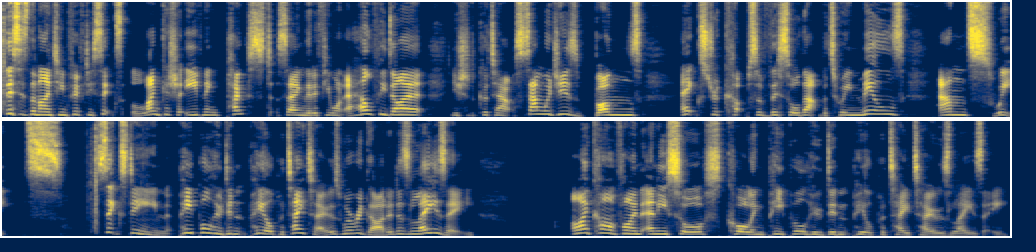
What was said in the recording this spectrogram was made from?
This is the 1956 Lancashire Evening Post saying that if you want a healthy diet, you should cut out sandwiches, buns, extra cups of this or that between meals, and sweets. 16. People who didn't peel potatoes were regarded as lazy. I can't find any source calling people who didn't peel potatoes lazy.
